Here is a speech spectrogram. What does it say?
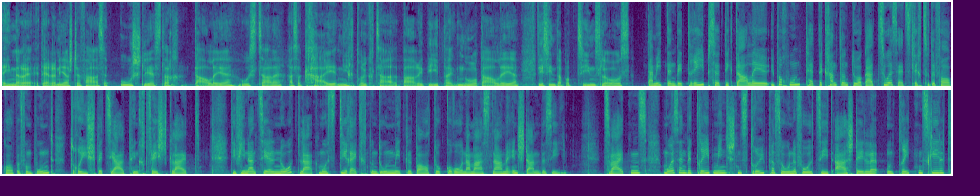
in dieser ersten Phase ausschließlich Darlehen auszahlen, also keine nicht rückzahlbare Beiträge, nur Darlehen. Die sind aber zinslos. Damit ein Betrieb solche Darlehen überkommt, hat der Kanton Thurgau zusätzlich zu den Vorgaben vom Bund drei Spezialpunkte festgelegt. Die finanzielle Notlage muss direkt und unmittelbar durch Corona-Massnahmen entstanden sein. Zweitens muss ein Betrieb mindestens drei Personen Vollzeit anstellen. Und drittens gilt,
